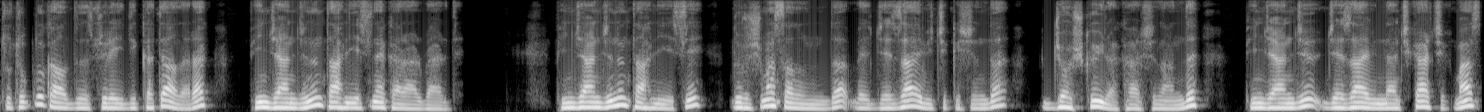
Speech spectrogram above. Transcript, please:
tutuklu kaldığı süreyi dikkate alarak Fincancı'nın tahliyesine karar verdi. Fincancı'nın tahliyesi duruşma salonunda ve cezaevi çıkışında coşkuyla karşılandı. Fincancı cezaevinden çıkar çıkmaz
